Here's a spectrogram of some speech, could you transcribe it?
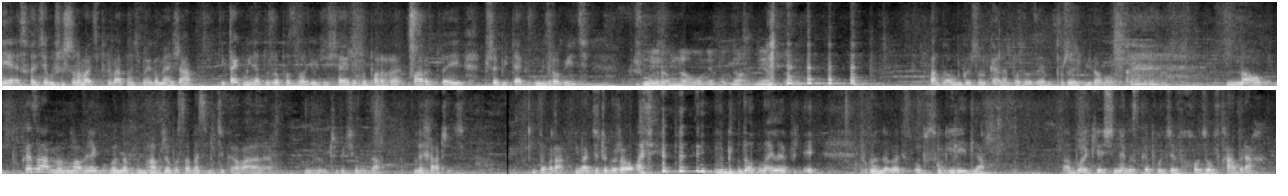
Nie, słuchajcie, muszę szanować prywatność mojego męża. I tak mi na dużo pozwolił dzisiaj, żeby parę, parę tutaj przebitek z nim zrobić. Już mu Zimnoło mnie pod nosem. wpadła mu koszulka na podłodze, porzeźbirował. No, pokazałam wam, jak wygląda w tym habrze, bo sama jestem ciekawa, ale nie wiem, czy mi się uda wyhaczyć. Dobra, nie macie czego żałować. nie wyglądało najlepiej. Wyglądał jak z obsługi Lidla. Albo jakiegoś innego sklepu, gdzie wchodzą w habrach.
